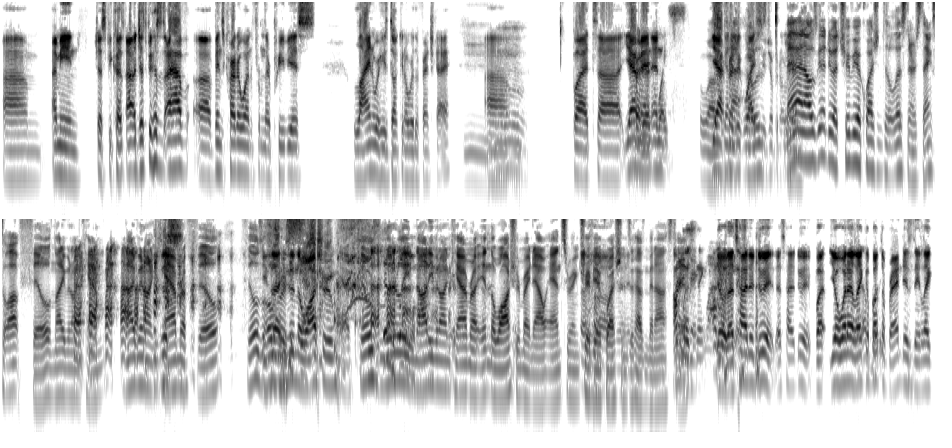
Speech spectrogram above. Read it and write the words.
Um, I mean, just because uh, just because I have uh Vince Carter one from their previous line where he's dunking over the French guy. Mm. Um, but uh, yeah, man, and Weis. Ooh, I was yeah, gonna- Frederick I Weis was- jumping over. Man, I was gonna do a trivia question to the listeners. Thanks a lot, Phil. Not even on camera. not even on camera, Phil. Phil's He's, over. uh, he's in the washroom. Yeah, Phil's literally not even on camera in the washroom right now, answering trivia Oh, questions man. that haven't been asked. I'm yet. listening. I'm Yo, that's how to do it. That's how to do it. But yo, what I like about the brand is they like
